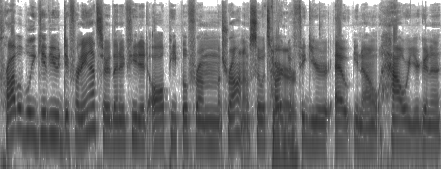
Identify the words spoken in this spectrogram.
probably give you a different answer than if you did all people from Toronto. So it's hard to figure out, you know, how you're gonna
